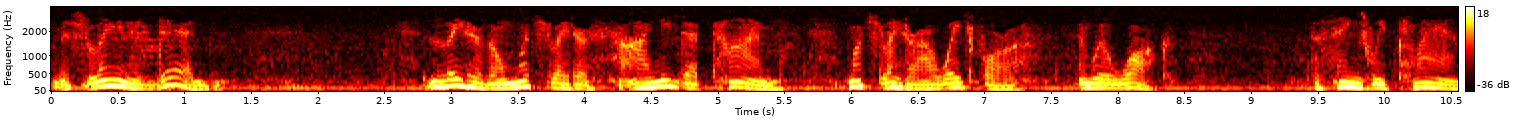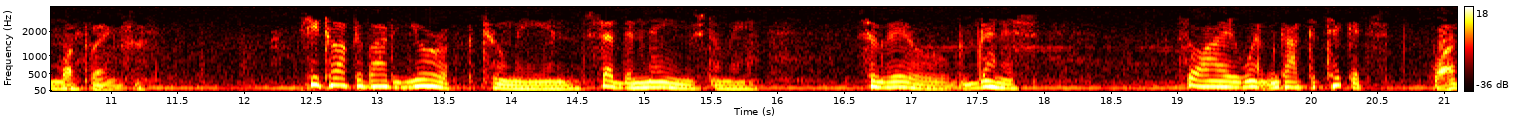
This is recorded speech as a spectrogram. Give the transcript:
Miss Lane is dead. Later, though, much later. I need that time. Much later, I'll wait for her, and we'll walk. The things we planned. What things? She talked about Europe to me and said the names to me Seville, Venice. So I went and got the tickets. What?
